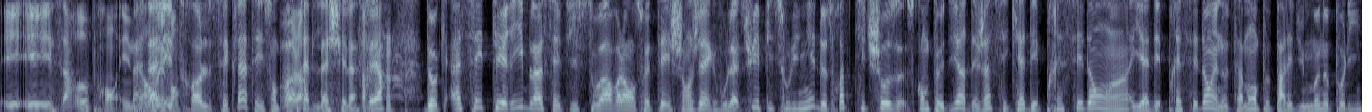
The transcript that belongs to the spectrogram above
et, et- et ça reprend Bah, là, les énormément. trolls s'éclatent et ils sont pas Voilà. prêts de lâcher l'affaire. Donc assez terrible hein, cette histoire. Voilà, on souhaitait échanger avec vous là-dessus et puis souligner deux trois petites choses. Ce qu'on peut dire déjà, c'est qu'il y a des précédents. hein. Il y a des précédents et notamment on peut parler du Monopoly.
